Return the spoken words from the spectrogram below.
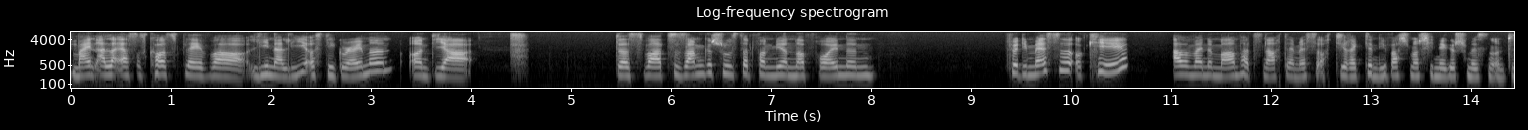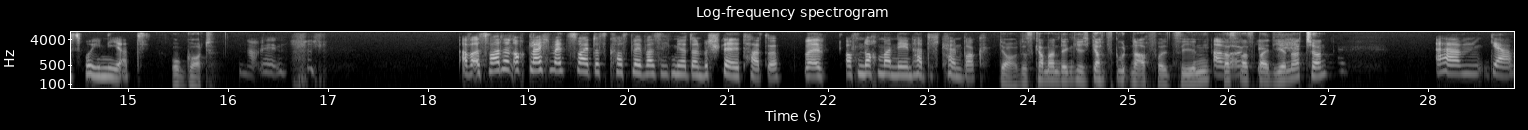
Mein allererstes Cosplay war Lina Lee aus Die Greyman. Und ja, das war zusammengeschustert von mir und einer Freundin für die Messe, okay. Aber meine Mom hat es nach der Messe auch direkt in die Waschmaschine geschmissen und es ruiniert. Oh Gott. Nein. Aber es war dann auch gleich mein zweites Cosplay, was ich mir dann bestellt hatte. Weil auf nochmal nähen hatte ich keinen Bock. Ja, das kann man, denke ich, ganz gut nachvollziehen. Aber was war's okay. bei dir, Natchan? Ähm, ja,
